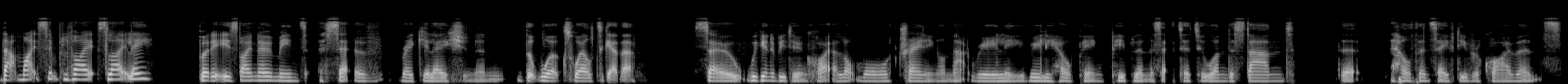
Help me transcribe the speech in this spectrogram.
that might simplify it slightly but it is by no means a set of regulation and that works well together. So we're going to be doing quite a lot more training on that really, really helping people in the sector to understand the health and safety requirements.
